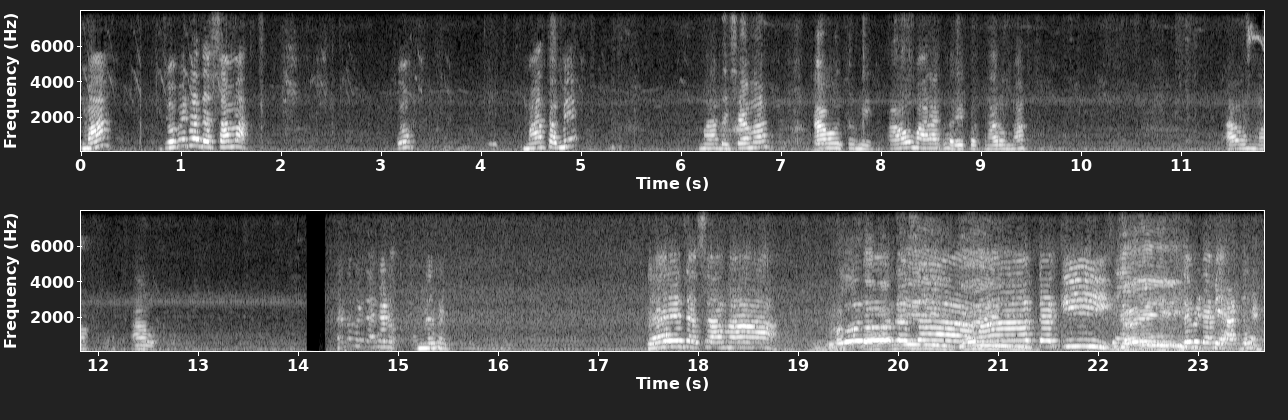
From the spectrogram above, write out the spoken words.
માં જો બેટા દશામાં. જો. માં તમે? માં દશામાં? આવો તમે. આવો મારા ઘરે પધારો માં. આવો માં. આવો. હેડો બેટા હેડો. અંદર હેડો. જય દશામાં. જય. જય. બેટા બે હાથ હેડ.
